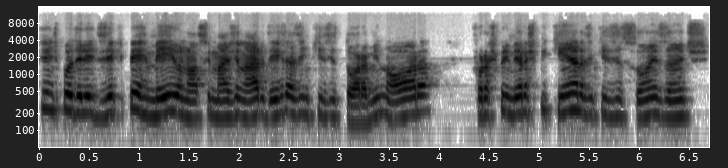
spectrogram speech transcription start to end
a gente poderia dizer que permeia o nosso imaginário desde as Inquisitora Minora, foram as primeiras pequenas inquisições antes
